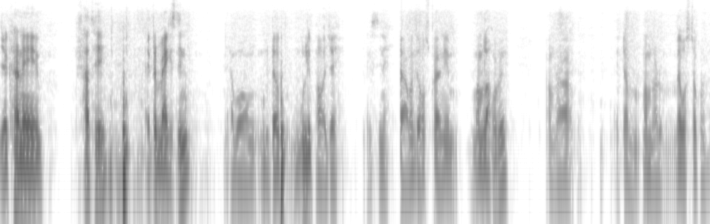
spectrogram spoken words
যেখানে সাথে একটা ম্যাগজিন এবং দুটা গুলি পাওয়া যায় ম্যাগজিনে। আমাদের অস্ত্র নিয়ে মামলা হবে, আমরা এটা মামলার ব্যবস্থা করব।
